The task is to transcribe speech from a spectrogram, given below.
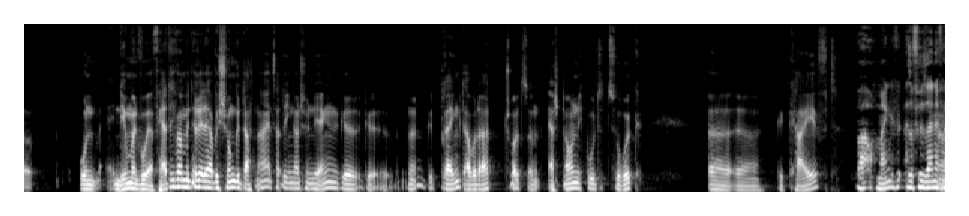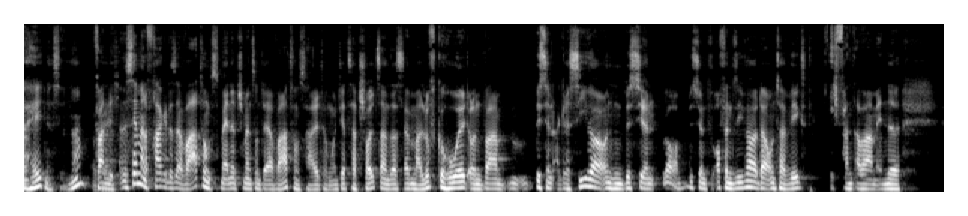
und in dem Moment, wo er fertig war mit der Rede, habe ich schon gedacht, na, jetzt hat er ihn ganz schön in die Enge ge, ge, ne, gedrängt, aber da hat Scholz dann erstaunlich gut zurück äh, äh, gekeift. War auch mein Gefühl, also für seine ja. Verhältnisse, ne? Okay. Fand ich. Das ist ja immer eine Frage des Erwartungsmanagements und der Erwartungshaltung. Und jetzt hat Scholz dann das äh, mal Luft geholt und war ein bisschen aggressiver und ein bisschen, ja, ein bisschen offensiver da unterwegs. Ich fand aber am Ende,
